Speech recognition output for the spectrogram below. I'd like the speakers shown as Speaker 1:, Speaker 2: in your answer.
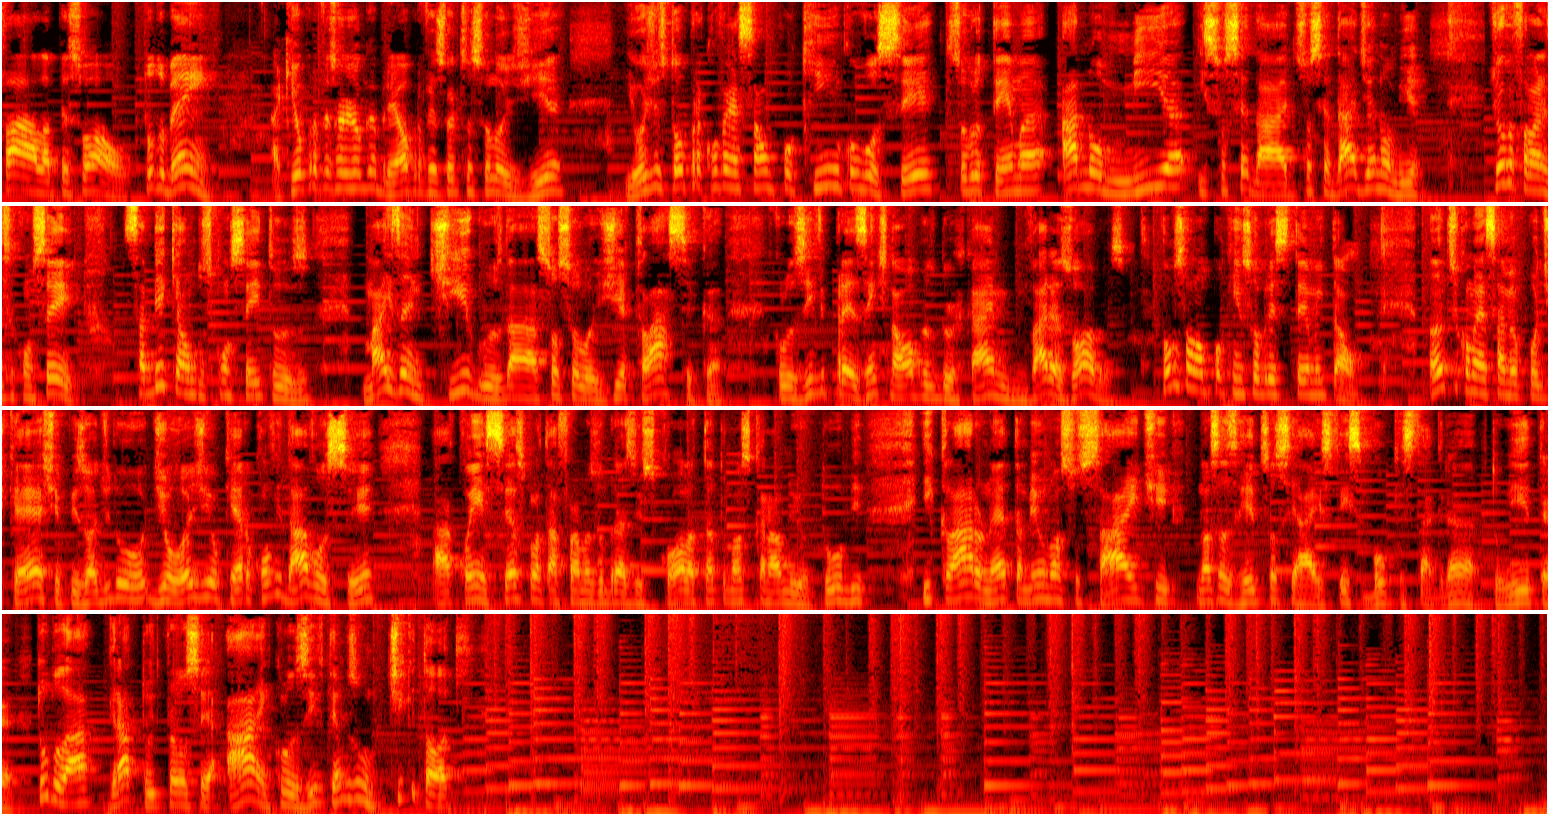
Speaker 1: Fala pessoal, tudo bem? Aqui é o professor João Gabriel, professor de Sociologia, e hoje estou para conversar um pouquinho com você sobre o tema anomia e sociedade, sociedade e anomia. Já ouviu falar nesse conceito? Sabia que é um dos conceitos mais antigos da sociologia clássica, inclusive presente na obra do Durkheim, em várias obras? Vamos falar um pouquinho sobre esse tema então. Antes de começar meu podcast, episódio do, de hoje, eu quero convidar você a conhecer as plataformas do Brasil Escola, tanto o nosso canal no YouTube e, claro, né, também o nosso site, nossas redes sociais, Facebook, Instagram, Twitter, tudo lá gratuito para você. Ah, inclusive temos um TikTok.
